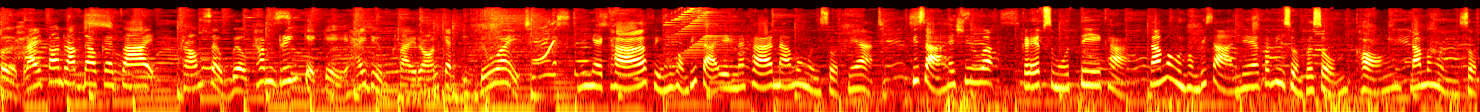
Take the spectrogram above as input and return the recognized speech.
เปิดไร่ต้อนรับดาวกระจาย พร้อมเสิร์ฟเวลคัมดริงเก๋ๆให้ดื่มคลายร้อนกันอีกด้วยนี่ไงคะฝีมือของพี่สาเองนะคะ น้ำองุ่นสดเนี่ยพี่สาให้ชื่อว่าเกรฟสมูทตี้ค่ะ น้ำองุ่นของพี่สาเนี่ยก็มีส่วนผสมของน้ำองุ่นสด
